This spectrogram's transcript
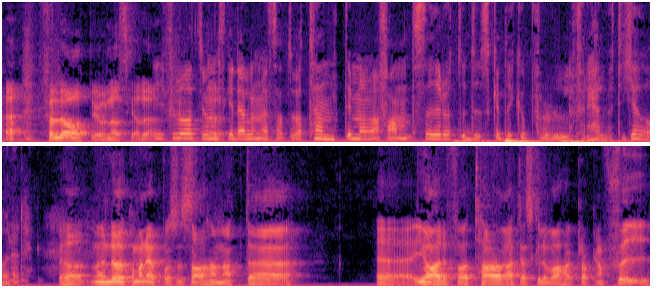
Förlåt Jonas Gardell. Förlåt Jonas Gardell om jag sa att du var töntig men vad fan säger du att du ska dyka upp för att för helvete göra det? Ja, men då kom han upp och så sa han att eh, eh, jag hade fått höra att jag skulle vara här klockan sju.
